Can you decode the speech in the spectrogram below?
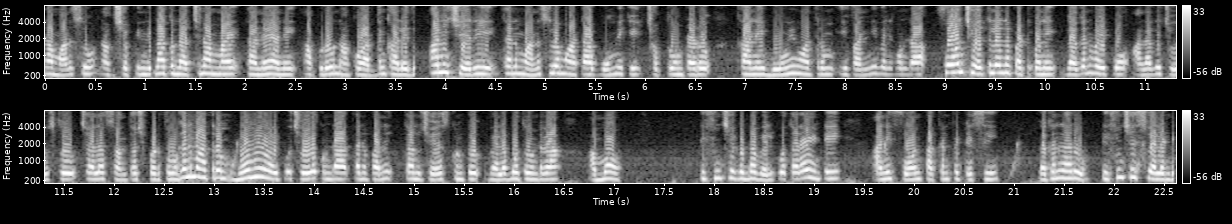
నా మనసు నాకు చెప్పింది నాకు నచ్చిన అమ్మాయి తనే అని. అప్పుడు నాకు అర్థం కాలేదు. అని చెరి తన మనసులో మాట భూమికి చెప్తూ ఉంటాడు. కానీ భూమి మాత్రం ఇవన్నీ వినకుండా ఫోన్ చేతులను పట్టుకొని గగన్ వైపు అలాగే చూస్తూ చాలా సంతోషపడుతూ గగన్ మాత్రం భూమి వైపు చూడకుండా తన పని తను చేసుకుంటూ వెళ్ళబోతూ ఉండగా అమ్మో టిఫిన్ చేయకుండా వెళ్ళిపోతారా ఏంటి? అని ఫోన్ పక్కన పెట్టేసి గగన్ గారు టిఫిన్ చేసి వెళ్ళండి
